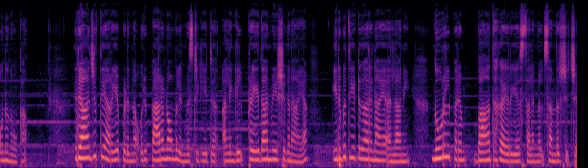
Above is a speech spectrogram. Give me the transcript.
ഒന്ന് നോക്കാം. രാജ്യത്തെ അറിയപ്പെടുന്ന ഒരു പാരനോമൽ ഇൻവെസ്റ്റിഗേറ്റർ അല്ലെങ്കിൽ പ്രേതാന്വേഷകനായ ഇരുപത്തിയെട്ടുകാരനായ അലാനി നൂറിൽ പരം ബാധ കയറിയ സ്ഥലങ്ങൾ സന്ദർശിച്ച്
